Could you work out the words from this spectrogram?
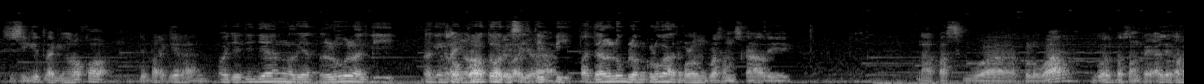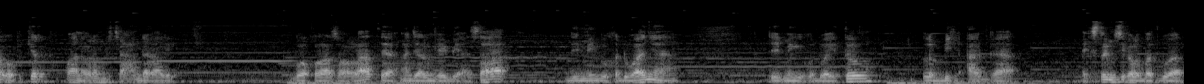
si Sigit lagi ngerokok di parkiran. Oh jadi dia ngelihat lu lagi lagi ngerokok tuh di CCTV, padahal lu belum keluar. belum keluar sama sekali. Nah pas gua keluar gua tetap santai aja karena gua pikir wah ini orang bercanda kali. Gua keluar sholat ya ngajarin kayak biasa di minggu keduanya. Di minggu kedua itu lebih agak ekstrim sih kalau buat gua.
